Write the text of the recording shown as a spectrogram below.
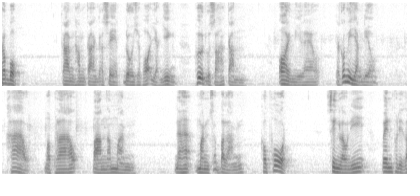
ระบบการทำการเกษตร โดยเฉพาะอย่างยิ่งพืชอุตสาหกรรม อ้อยมีแล้ว แต่ก็มีอย่างเดียว ข้าวมะพร้าวปาล์มน้ำมันนะฮะมันสำปะหลังข้าวโพด สิ่งเหล่านี้เป็นผลิต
